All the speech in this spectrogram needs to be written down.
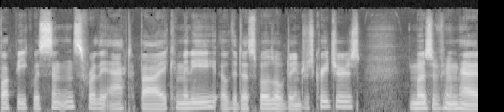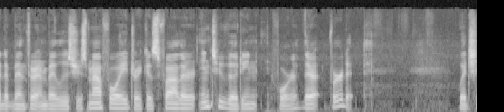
Buckbeak was sentenced for the act by committee of the disposal of dangerous creatures, most of whom had been threatened by Lucius Malfoy, Draco's father, into voting for their verdict. Which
